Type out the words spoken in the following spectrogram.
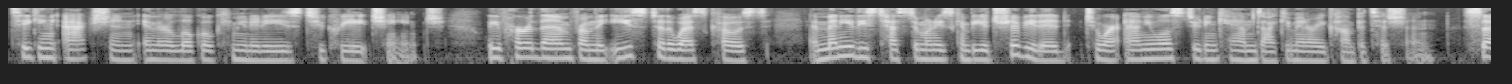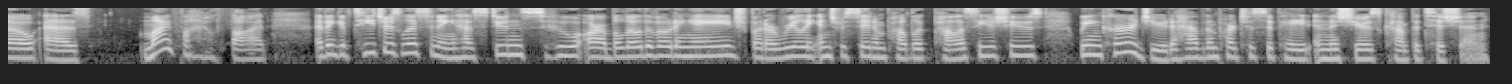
taking action in their local communities to create change. We've heard them from the East to the West Coast, and many of these testimonies can be attributed to our annual Student Cam documentary competition. So, as my final thought I think if teachers listening have students who are below the voting age but are really interested in public policy issues, we encourage you to have them participate in this year's competition.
